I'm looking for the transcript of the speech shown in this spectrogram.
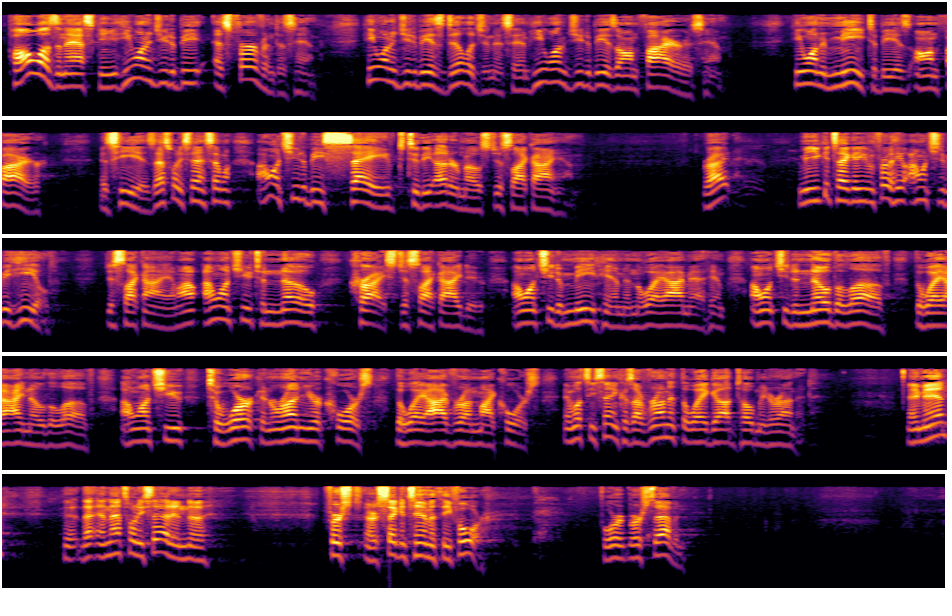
Paul wasn't asking you. He wanted you to be as fervent as him. He wanted you to be as diligent as him. He wanted you to be as on fire as him. He wanted me to be as on fire as he is. That's what he said. He said, well, I want you to be saved to the uttermost just like I am. Right? I mean, you could take it even further. I want you to be healed just like I am. I, I, want you to know Christ just like I do. I want you to meet him in the way I met him. I want you to know the love the way I know the love. I want you to work and run your course the way I've run my course. And what's he saying? Because I've run it the way God told me to run it. Amen? And that's what he said in uh, first or second Timothy 4, 4 verse 7.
